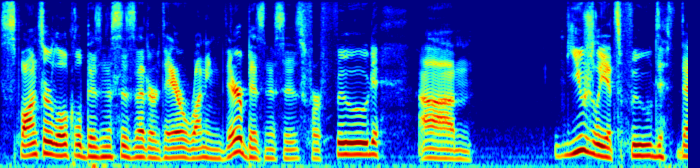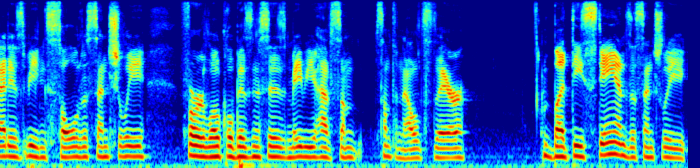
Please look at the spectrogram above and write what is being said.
sponsor local businesses that are there running their businesses for food. Um, usually it's food that is being sold essentially for local businesses. Maybe you have some something else there. But these stands essentially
